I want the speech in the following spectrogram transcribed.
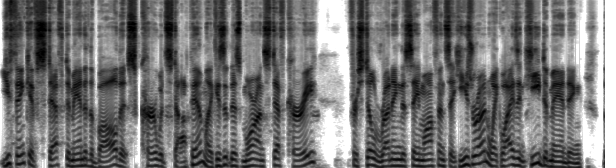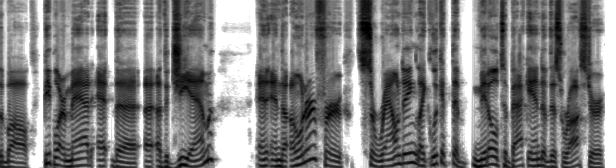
you think if Steph demanded the ball that Kerr would stop him? Like, isn't this more on Steph Curry for still running the same offense that he's run? Like, why isn't he demanding the ball? People are mad at the uh, uh, the GM and, and the owner for surrounding. Like, look at the middle to back end of this roster.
